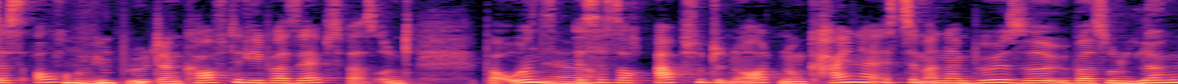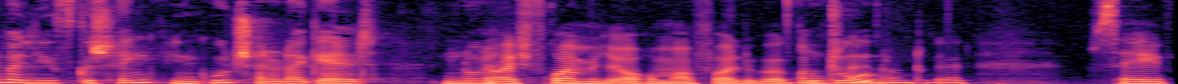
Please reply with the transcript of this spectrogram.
das auch irgendwie blöd. Dann kauf dir lieber selbst was. Und bei uns ja. ist das auch absolut in Ordnung. Keiner ist dem anderen böse über so ein langweiliges Geschenk wie ein Gutschein oder Geld. Null. Ja, ich freue mich auch immer voll über Gutscheine und, du? und Geld. Safe.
